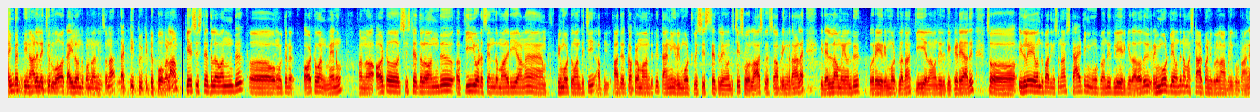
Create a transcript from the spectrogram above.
ஐம்பத்தி நாலு லட்சம் ரூபா கையில் வந்து கொண்டு வந்தீங்க சொன்னால் தட்டி தூக்கிட்டு போகலாம். கேர் சிஸ்டத்தில் வந்து உங்களுக்கு ஆட்டோ அண்ட் மெனு ஆட்டோ சிஸ்டத்தில் வந்து கீயோட சேர்ந்த மாதிரியான ரிமோட் வந்துச்சு. அப்படி அதுக்கப்புறமா வந்துட்டு தனி ரிமோட்டில் சிஸ்டத்துலேயும் வந்துச்சு. ஸோ லாஸ்ட் வருஷம் அப்படிங்கிறதுனால இது எல்லாமே வந்து ஒரே ரிமோட்டில் தான் கீ எல்லாம் வந்து இதுக்கு கிடையாது. ஸோ இதுலேயே வந்து பார்த்திங்க சொன்னால் ஸ்டார்டிங் மோட் வந்து இதுலேயே இருக்குது. அதாவது ரிமோட்லேயே வந்து நம்ம ஸ்டார்ட் பண்ணிக்கொள்ளலாம் அப்படின்னு சொல்கிறாங்க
